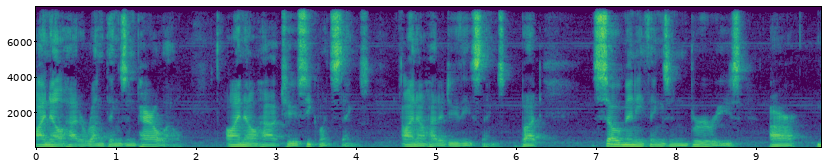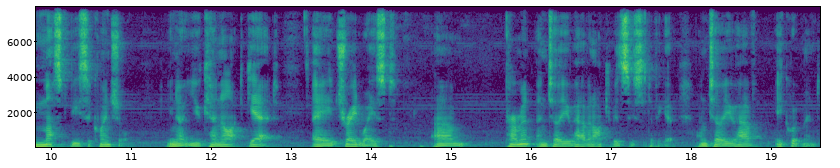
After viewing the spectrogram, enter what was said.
I know how to run things in parallel. I know how to sequence things. I know how to do these things. But so many things in breweries are must be sequential. You know, you cannot get a trade waste um, permit until you have an occupancy certificate, until you have equipment.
